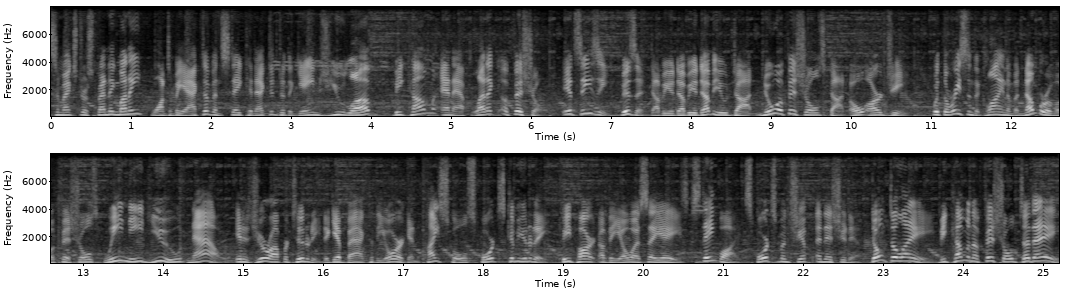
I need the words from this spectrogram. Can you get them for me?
Some extra spending money? Want to be active and stay connected to the games you love? Become an athletic official. It's easy. Visit www.newofficials.org. With the recent decline of a number of officials, we need you now. It is your opportunity to give back to the Oregon high school sports community. Be part of the OSAA's statewide sportsmanship initiative. Don't delay. Become an official today.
